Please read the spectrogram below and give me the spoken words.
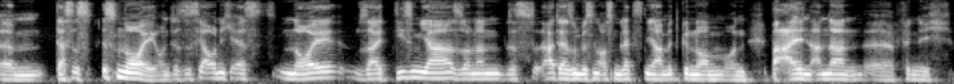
ähm, das ist, ist neu und es ist ja auch nicht erst neu seit diesem Jahr, sondern das hat er so ein bisschen aus dem letzten Jahr mitgenommen und bei allen anderen äh, finde ich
